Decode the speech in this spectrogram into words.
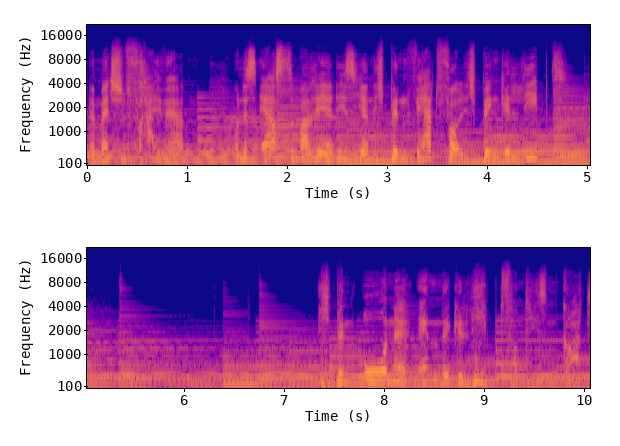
wenn Menschen frei werden und das erste Mal realisieren, ich bin wertvoll, ich bin geliebt. Ich bin ohne Ende geliebt von diesem Gott.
